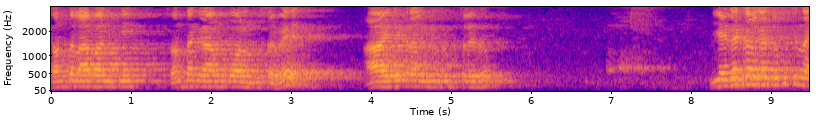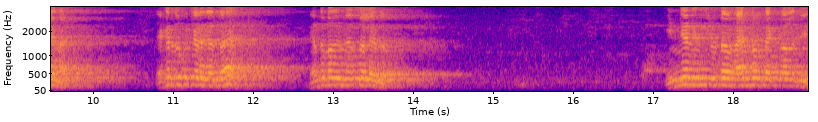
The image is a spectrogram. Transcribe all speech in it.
సొంత లాభానికి సొంతంగా అమ్ముకోవాలని చూసావే ఆ ఐదు ఎకరాలు మీరు చూపించలేదు? ఈ ఐదు ఎకరాలు కాదు చూపించింది ఆయన. ఎక్కడ చూపించాడు తెలుసా? ఎంతమందికి తెలుసో లేదు. Indian Institute of Handloom Technology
